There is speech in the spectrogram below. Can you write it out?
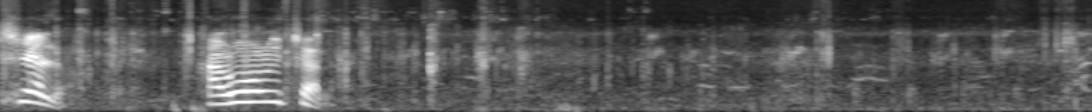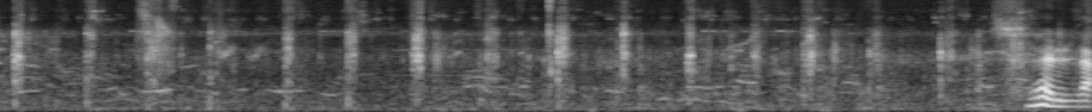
चलो. हळूहळू चला. चला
